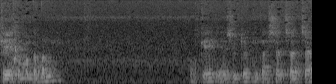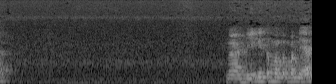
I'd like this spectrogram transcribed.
Oke teman-teman. Oke ya sudah kita set saja. Nah ini teman-teman ya.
